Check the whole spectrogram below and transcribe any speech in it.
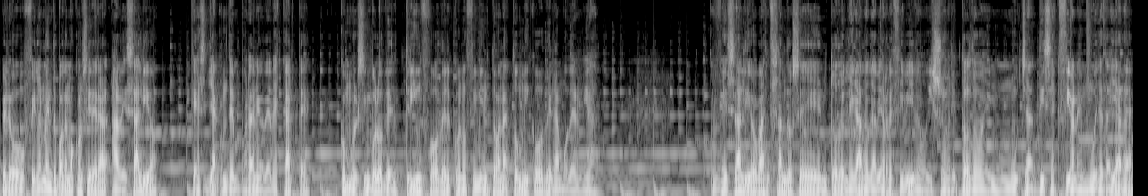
pero finalmente podemos considerar a Vesalio, que es ya contemporáneo de Descartes, como el símbolo del triunfo del conocimiento anatómico de la modernidad. Vesalio, basándose en todo el legado que había recibido y sobre todo en muchas disecciones muy detalladas,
